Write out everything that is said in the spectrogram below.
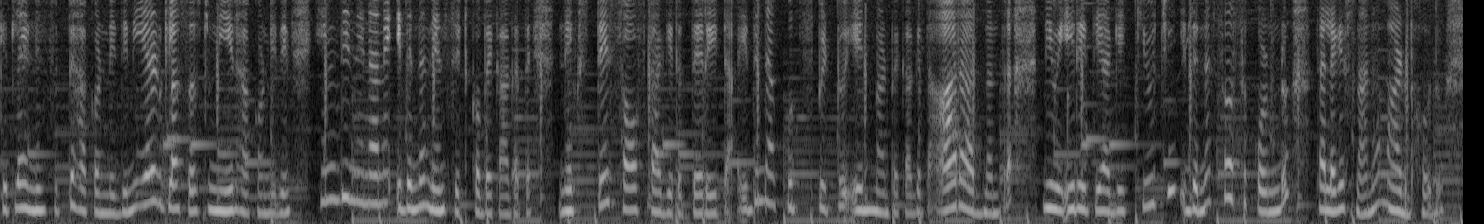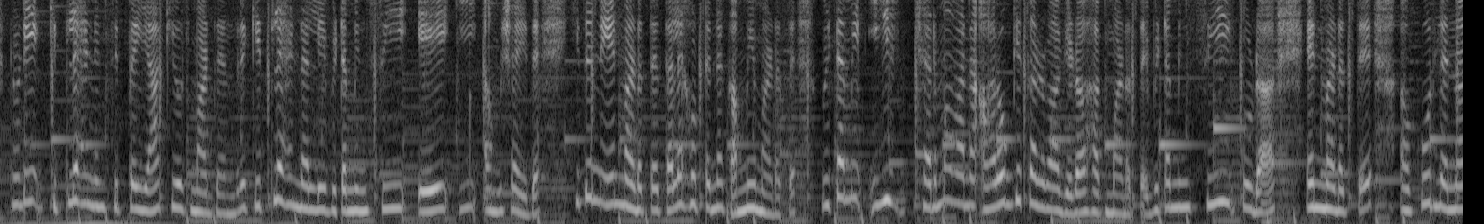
ಕಿತ್ಲೆ ಹಣ್ಣಿನ ಸಿಪ್ಪೆ ಹಾಕ್ಕೊಂಡಿದ್ದೀನಿ ಎರಡು ಗ್ಲಾಸ್ ಅಷ್ಟು ನೀರು ಹಾಕ್ಕೊಂಡಿದ್ದೀನಿ ಹಿಂದಿನ ದಿನವೇ ಇದನ್ನು ನೆನೆಸಿಟ್ಕೋಬೇಕಾಗತ್ತೆ. ನೆಕ್ಸ್ಟ್ ಡೇ ಸಾಫ್ಟ್ ಆಗಿರುತ್ತೆ ರೀಟ. ಇದನ್ನು ಕುದಿಸ್ಬಿಟ್ಟು ಏನು ಮಾಡಬೇಕಾಗತ್ತೆ? ಆರಾದ ನಂತರ ನೀವು ಈ ರೀತಿಯಾಗಿ ಕ್ಯೂಚಿ ಇದನ್ನು ಸೋಸಿಕೊಂಡು ತಲೆಗೆ ಸ್ನಾನ ಮಾಡಬಹುದು. ನೋಡಿ ಕಿತ್ತಲೆ ಹಣ್ಣಿನ ಸಿಪ್ಪೆ ಯಾಕೆ ಯೂಸ್ ಮಾಡಿದೆ ಅಂದರೆ ಕಿತ್ತಲೆ ಹಣ್ಣಲ್ಲಿ ವಿಟಮಿನ್ ಸಿ ಎ ಇ ಅಂಶ ಇದೆ. ಇದನ್ನು ಏನು ಮಾಡುತ್ತೆ? ತಲೆ ಹೊಟ್ಟೆನ ಕಮ್ಮಿ ಮಾಡುತ್ತೆ. ವಿಟಮಿನ್ ಇ ಚರ್ಮವನ್ನು ಆರೋಗ್ಯಕರವಾಗಿಡೋ ಹಾಗೆ ಮಾಡುತ್ತೆ. ವಿಟಮಿನ್ ಸಿ ಕೂಡ ಏನು ಮಾಡುತ್ತೆ? ಕೂದಲನ್ನು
